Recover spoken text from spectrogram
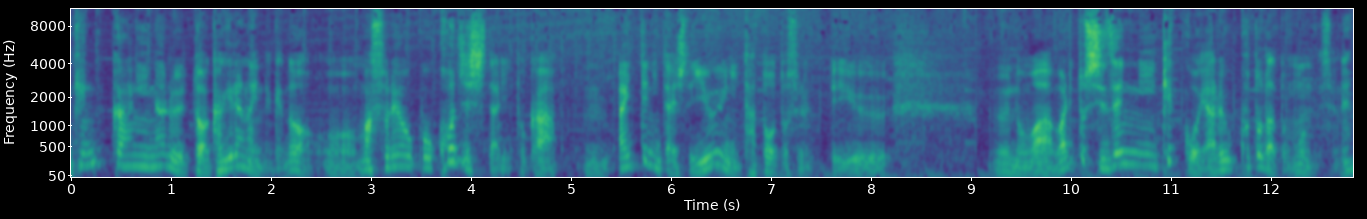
喧嘩になるとは限らないんだけど、まあ、それをこう誇示したりとか、うん、相手に対して優位に立とうとするっていうのは割と自然に結構やることだと思うんですよね。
